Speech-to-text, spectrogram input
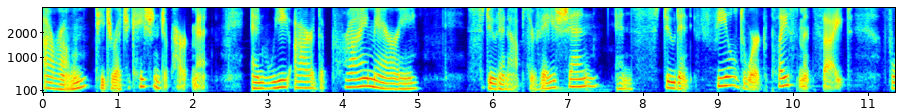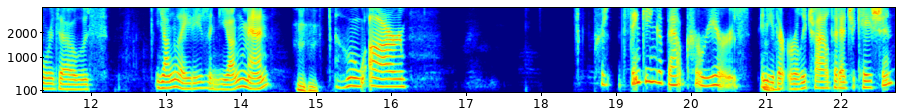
our own teacher education department, and we are the primary student observation and student fieldwork placement site for those young ladies and young men mm-hmm. who are thinking about careers in mm-hmm. either early childhood education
